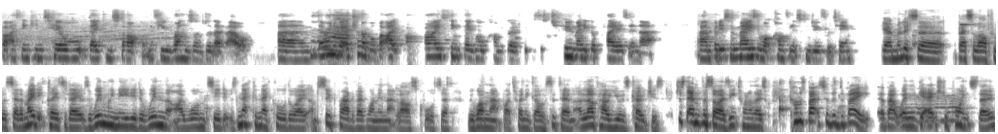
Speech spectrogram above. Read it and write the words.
but I think until they can start putting a few runs under their belt, um, they're in a bit of trouble, but I, I think they will come good because there's too many good players in there. Um, but it's amazing what confidence can do for a team. Yeah, Melissa Bessell afterwards said, I made it clear today it was a win we needed, a win that I wanted. It was neck and neck all the way. I'm super proud of everyone in that last quarter. We won that by 20 goals to 10. I love how you, as coaches, just emphasize each one of those. It comes back to the debate about whether you get extra points, though,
